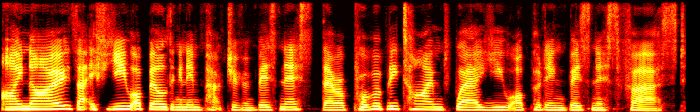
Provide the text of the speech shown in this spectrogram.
I know that if you are building an impact driven business, there are probably times where you are putting business first.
